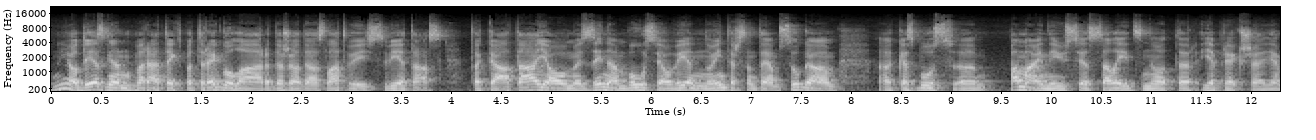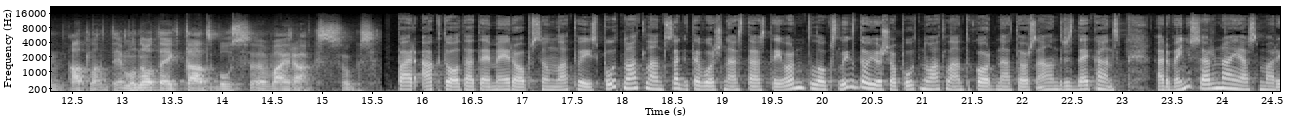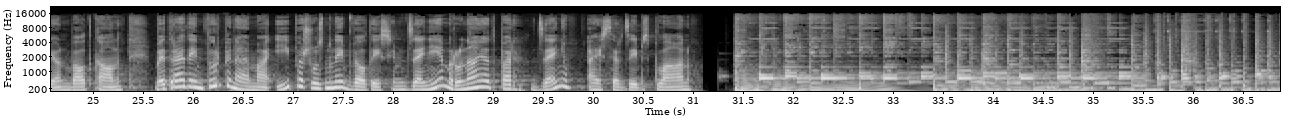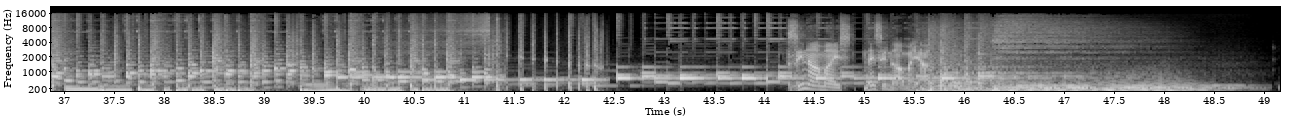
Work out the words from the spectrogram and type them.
nu, jau diezgan, varētu teikt, pat regulāra dažādās Latvijas vietās. Tā, tā jau mēs zinām, būs jau viena no interesantajām sugām, uh, kas būs uh, pamainījusies salīdzinot ar iepriekšējiem atlantiem. Un noteikti tāds būs vairākas sugas. Par aktualitātēm Eiropas un Latvijas putnu atlantu sagatavošanā stāstīja ornitologs likstojošo putnu atlantu koordinators Andris Dekāns. Ar viņu sarunājās Mariona Baltkalna. Bet raidījuma turpinājumā īpašu uzmanību veltīsim dzeņiem, runājot par dzeņu aizsardzības plānu. Zināmais nezināmajā.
